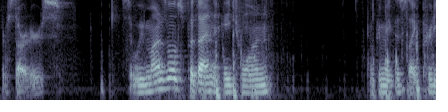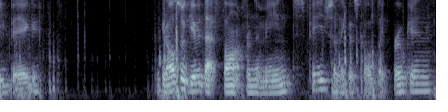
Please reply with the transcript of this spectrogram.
for starters. So we might as well just put that in H1. We can make this like pretty big. We can also give it that font from the main page. So I think it's called like broken.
